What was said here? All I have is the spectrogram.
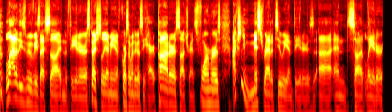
a lot of these movies I saw in the theater, especially, I mean, of course, I went to go see Harry Potter, I saw Transformers. I actually missed Ratatouille in theaters uh, and saw it later.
